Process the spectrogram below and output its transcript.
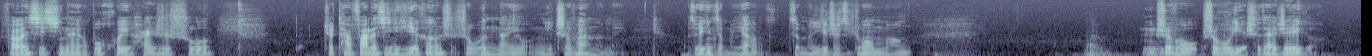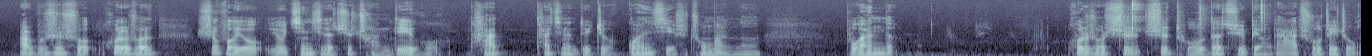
发完信息男友不回，还是说，就他发的信息也可能只是问男友你吃饭了没，最近怎么样？怎么一直这么忙？是否是否也是在这个，而不是说，或者说，是否有有清晰的去传递过他他现在对这个关系是充满了不安的，或者说是试图的去表达出这种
